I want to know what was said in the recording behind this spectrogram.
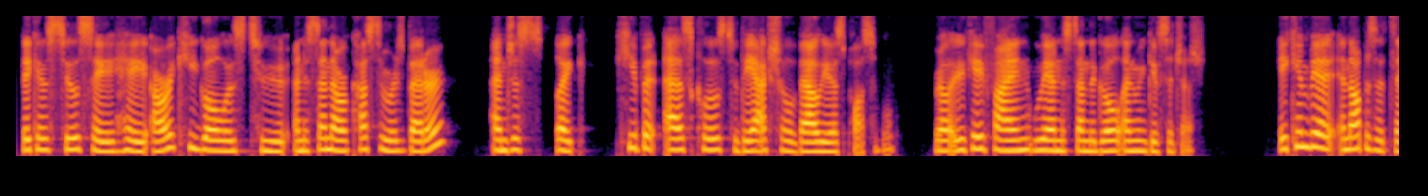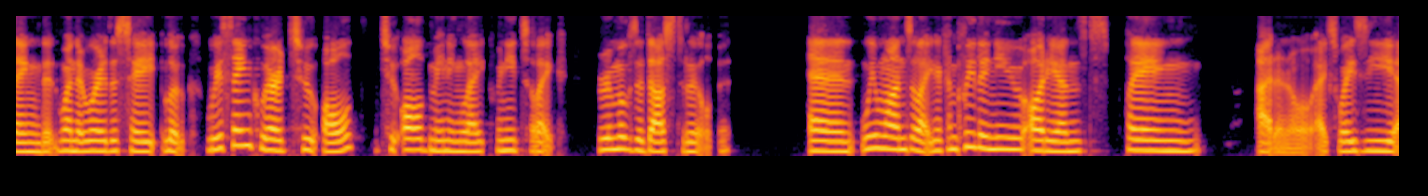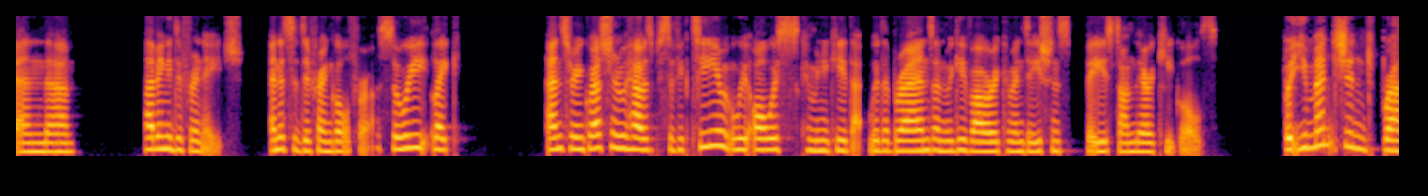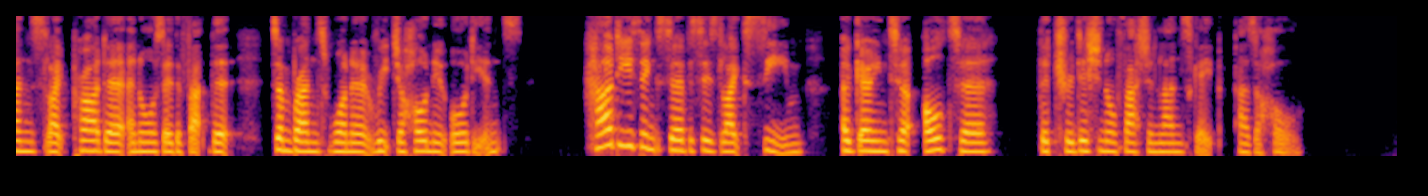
they can still say, "Hey, our key goal is to understand our customers better and just like keep it as close to the actual value as possible." We're like, "Okay, fine, we understand the goal and we give suggestions." It can be an opposite thing that when they were to say, "Look, we think we are too old to old meaning like we need to like remove the dust a little bit. And we want like a completely new audience playing i don't know xyz and uh, having a different age. And it's a different goal for us. So we like answering question we have a specific team. We always communicate that with the brands and we give our recommendations based on their key goals. But you mentioned brands like prada and also the fact that some brands want to reach a whole new audience. How do you think services like Seamm are going to alter the traditional fashion landscape as a whole?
